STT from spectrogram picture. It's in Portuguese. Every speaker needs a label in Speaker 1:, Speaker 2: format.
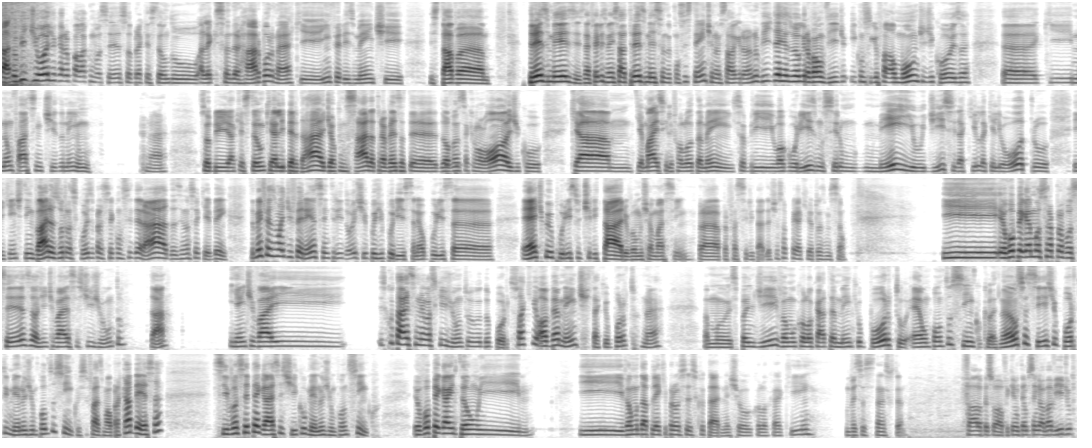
Speaker 1: Tá, no vídeo de hoje eu quero falar com vocês sobre a questão do Alexander Harbour, né, que infelizmente estava três meses, né, felizmente estava três meses sendo consistente, não estava gravando vídeo, daí resolveu gravar um vídeo e conseguiu falar um monte de coisa uh, que não faz sentido nenhum, né sobre a questão que é a liberdade alcançada através do avanço tecnológico, que a que mais que ele falou também sobre o algoritmo ser um meio disso e daquilo, daquele outro, e que a gente tem várias outras coisas para ser consideradas e não sei o quê. Bem, também fez uma diferença entre dois tipos de purista, né? O purista ético e o purista utilitário, vamos chamar assim, para facilitar. Deixa eu só pegar aqui a transmissão. E eu vou pegar e mostrar para vocês, a gente vai assistir junto, tá? E a gente vai escutar esse negócio aqui junto do Porto. Só que, obviamente, está aqui o Porto, né? Vamos expandir, vamos colocar também que o Porto é 1.5. Não se assiste o Porto em menos de 1.5. Isso faz mal para a cabeça se você pegar e assistir com menos de 1.5. Eu vou pegar então e... E vamos dar play aqui para vocês escutarem. Deixa eu colocar aqui. Vamos ver se vocês estão escutando.
Speaker 2: Fala pessoal, fiquei um tempo sem gravar vídeo.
